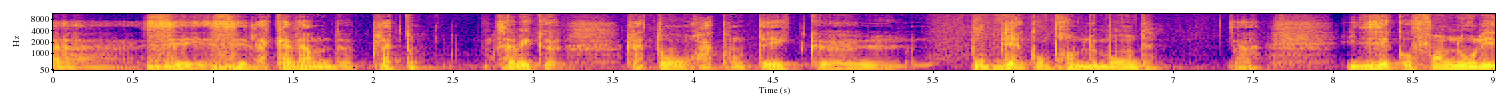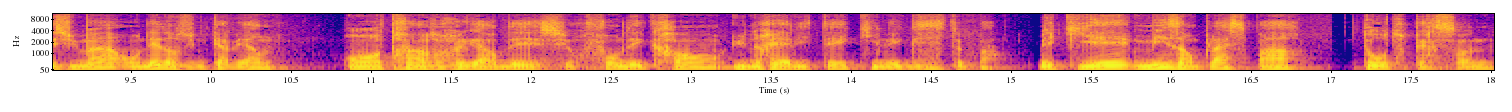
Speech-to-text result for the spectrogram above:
Euh, c'est la caverne de Platon. Vous savez que Platon racontait que pour bien comprendre le monde, hein, il disait qu'au fond, nous, les humains, on est dans une caverne, en train de regarder sur fond d'écran une réalité qui n'existe pas, mais qui est mise en place par d'autres personnes,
